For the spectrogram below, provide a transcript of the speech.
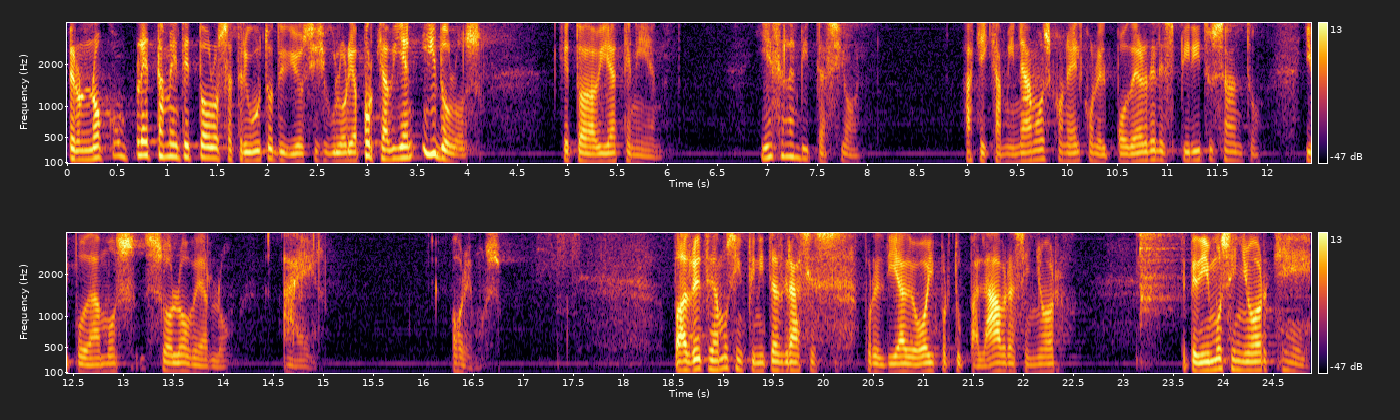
pero no completamente todos los atributos de Dios y su gloria, porque habían ídolos que todavía tenían. Y esa es la invitación a que caminamos con Él, con el poder del Espíritu Santo y podamos solo verlo a Él. Oremos. Padre, te damos infinitas gracias por el día de hoy, por tu palabra, Señor. Te pedimos, Señor, que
